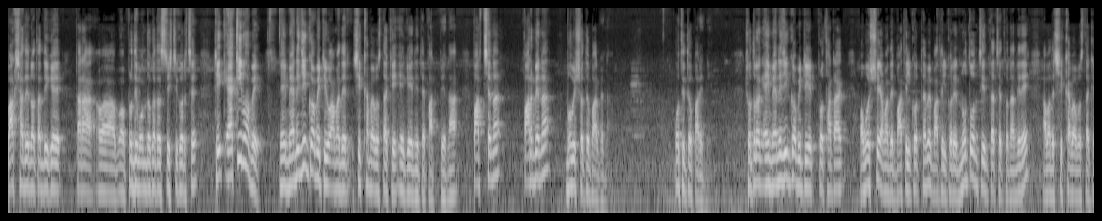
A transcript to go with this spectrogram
বাক স্বাধীনতার দিকে তারা প্রতিবন্ধকতা সৃষ্টি করেছে। ঠিক একইভাবে এই ম্যানেজিং কমিটিও আমাদের শিক্ষা ব্যবস্থাকে এগিয়ে নিতে পারবে না, পারছে না, পারবে না। ভবিষ্যতে পারবে না, অতীতেও পারেনি। সুতরাং এই ম্যানেজিং কমিটির প্রথাটা অবশ্যই আমাদের বাতিল করতে হবে, বাতিল করে নতুন চিন্তা চেতনা নিয়ে আমাদের শিক্ষা ব্যবস্থাকে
